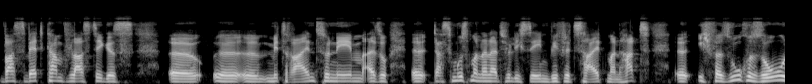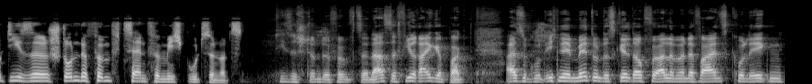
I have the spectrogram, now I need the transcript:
was Wettkampflastiges äh, äh, mit reinzunehmen. Also äh, das muss man dann natürlich sehen, wie viel Zeit man hat. Äh, ich versuche so diese Stunde 15 für mich gut zu nutzen. Diese Stunde 15, da hast du viel reingepackt. Also gut, ich nehme mit und das gilt auch für alle meine Vereinskollegen.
